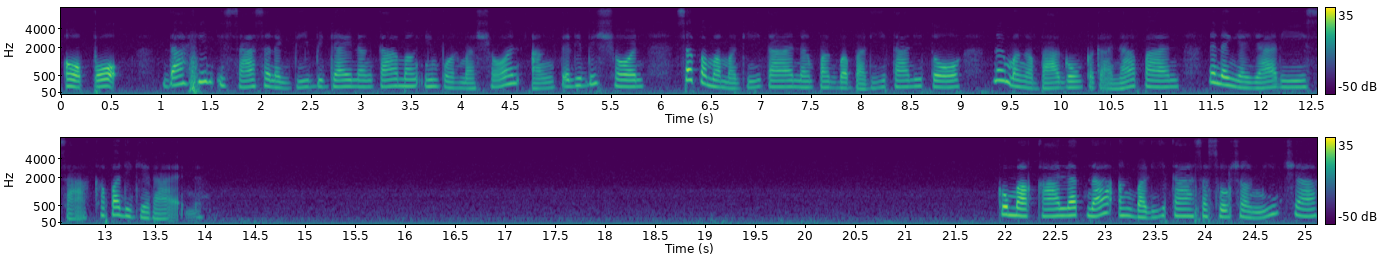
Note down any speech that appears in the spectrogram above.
Opo, dahil isa sa nagbibigay ng tamang impormasyon ang telebisyon sa pamamagitan ng pagbabalita nito ng mga bagong kaganapan na nangyayari sa kapaligiran. Kumakalat na ang balita sa social media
